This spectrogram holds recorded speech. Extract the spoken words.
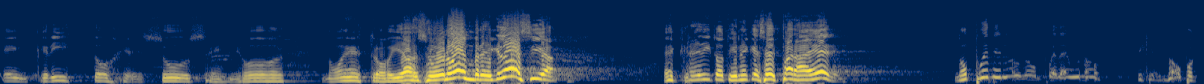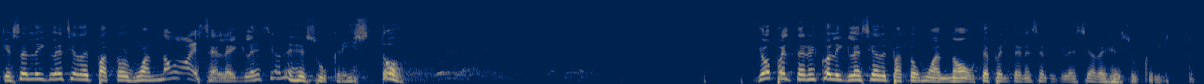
En Cristo Jesús, Señor nuestro. Y a su nombre, iglesia. El crédito tiene que ser para Él. No puede, no, no puede uno. No, porque esa es la iglesia del pastor Juan. No, esa es la iglesia de Jesucristo. Yo pertenezco a la iglesia del pastor Juan. No, usted pertenece a la iglesia de Jesucristo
